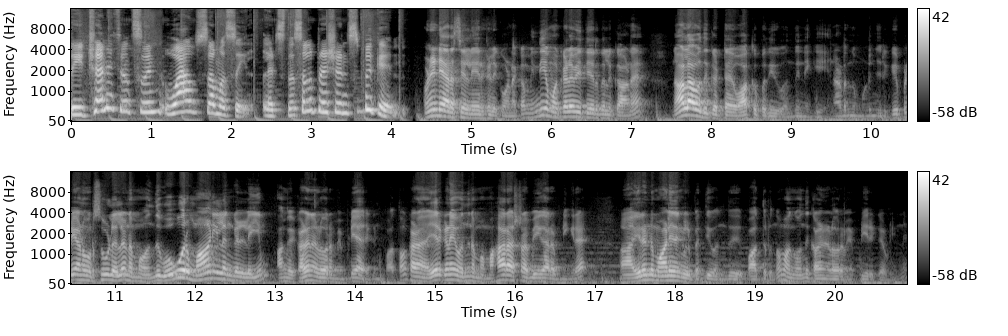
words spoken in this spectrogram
தி சென்னை Silks in Wow Summer Sale. Let's the celebrations அரசியல் நேர்களுக்கு வணக்கம். இந்திய மக்களவைத் தேர்தலுக்கான நாலாவது கட்ட வாக்குப்பதிவு வந்து இன்னைக்கு நடந்து முடிஞ்சிருக்கு. இப்படியான ஒரு சூழலில் நம்ம வந்து ஒவ்வொரு மாநிலங்கள்லையும் அங்கே கள நிலவரம் எப்படியா இருக்குன்னு பார்த்தோம். க ஏற்கனவே வந்து நம்ம மகாராஷ்டிரா பீகார் அப்படிங்கிற இரண்டு மாநிலங்கள் பற்றி வந்து பார்த்துருந்தோம். அங்கே வந்து கள நிலவரம் எப்படி இருக்குது அப்படின்னு.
